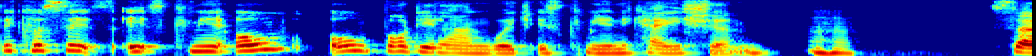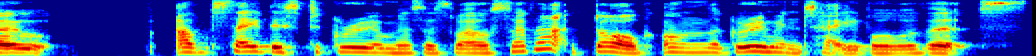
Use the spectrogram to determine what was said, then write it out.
because it's it's commu- all all body language is communication. Mhm. So I would say this to groomers as well. So that dog on the grooming table that's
